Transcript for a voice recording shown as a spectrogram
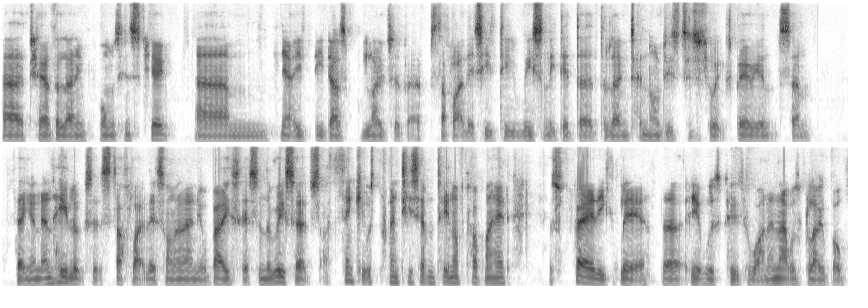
uh, chair of the Learning Performance Institute. Um, yeah, he, he does loads of uh, stuff like this. He, he recently did the the Learning Technologies Digital Experience um, thing, and, and he looks at stuff like this on an annual basis. And the research, I think it was 2017 off the top of my head, was fairly clear that it was two to one, and that was global.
